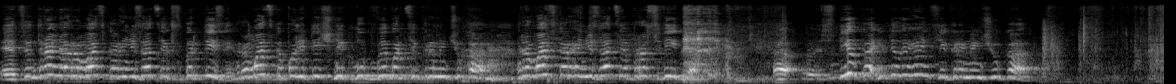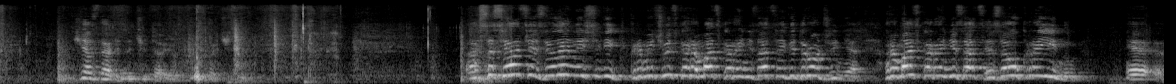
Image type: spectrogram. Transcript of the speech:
е, Центральна громадська організація експертизи, громадська політичний клуб виборців Кременчука, громадська організація просвіта, е, е, спілка інтелігенції Кременчука, Зараз далі зачитаю. Асоціація Зелений світ, Кременчуцька громадська організація відродження, громадська організація за Україну, е,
